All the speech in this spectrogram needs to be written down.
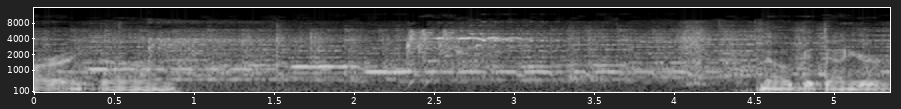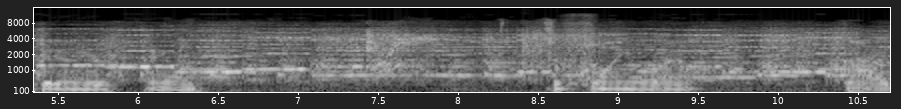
Alright, um... No, get down here, get down here. Hang on. It's flying around. God.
